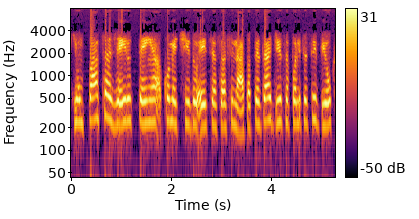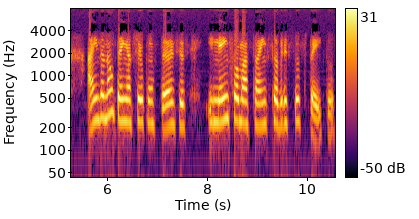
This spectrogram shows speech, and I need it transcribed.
que um passageiro tenha cometido esse assassinato. Apesar disso, a Polícia Civil ainda não tem as circunstâncias e nem informações sobre suspeitos.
